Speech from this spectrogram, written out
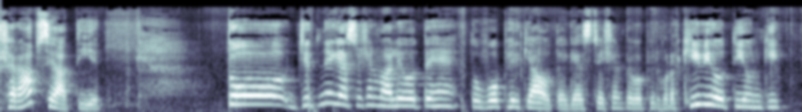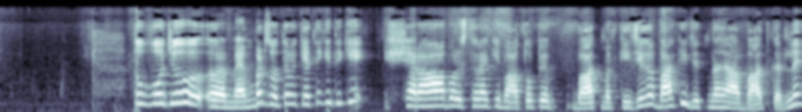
شراب سے آتی ہے۔ تو جتنے گیس اسٹیشن والے ہوتے ہیں، تو وہ پھر کیا ہوتا ہے؟ گیس اسٹیشن پہ وہ پھر رکھی ہوئی ہوتی ہے ان کی۔ تو وہ جو ممبرز ہوتے ہیں وہ کہتے ہیں کہ دیکھیے شراب اور اس طرح کی باتوں پہ بات مت کیجیے گا، باقی جتنا ہے آپ بات کر لیں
